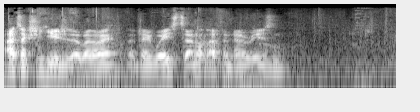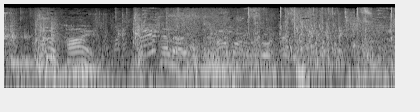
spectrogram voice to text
That's actually huge though, by the way, that they waste there for no reason. Hi. Hello. I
